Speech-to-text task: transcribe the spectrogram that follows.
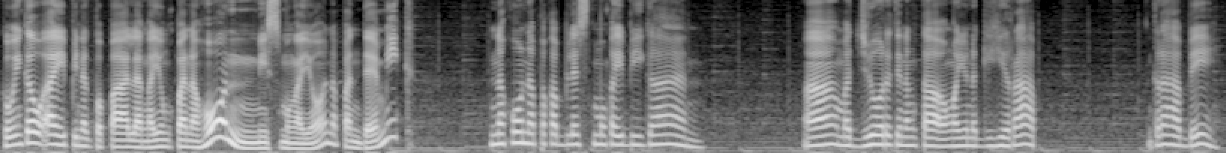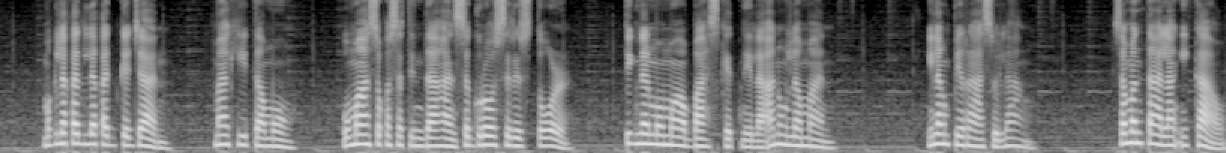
kung ikaw ay pinagpapala ngayong panahon mismo ngayon na pandemic, naku, napaka-blessed mo kaibigan. Ah, majority ng tao ngayon naghihirap. Grabe. Maglakad-lakad ka dyan. Makita mo. Pumasok ka sa tindahan, sa grocery store. Tignan mo mga basket nila. Anong laman? Ilang piraso lang. Samantalang ikaw,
